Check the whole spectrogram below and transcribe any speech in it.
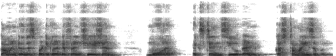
coming to this particular differentiation more extensive and customizable.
